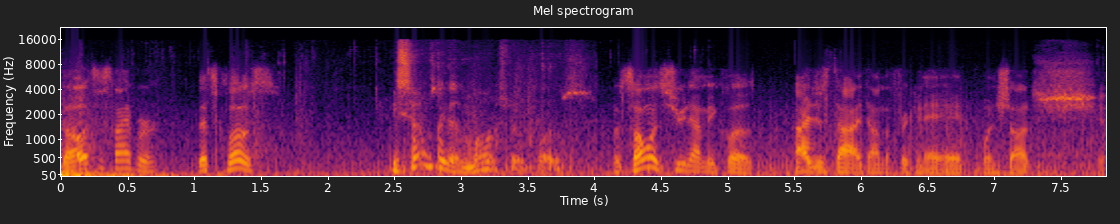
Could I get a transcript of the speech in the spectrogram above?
No, it's a sniper. That's close. He sounds like a monster close. But someone's shooting at me close. I just died down the freaking AA. One shot. Shit.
